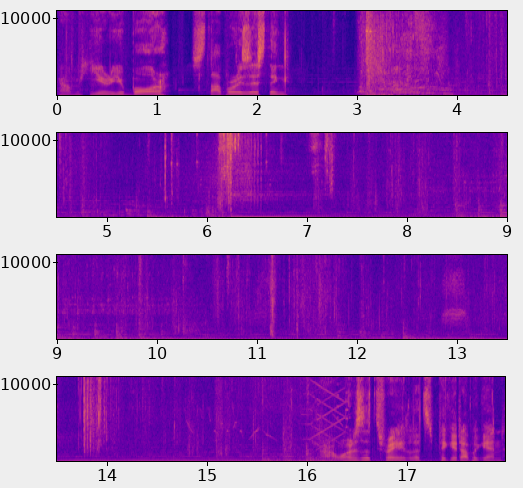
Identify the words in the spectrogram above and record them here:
Come here, you boar. Stop resisting. Now, where's the trail? Let's pick it up again.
